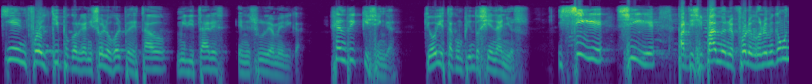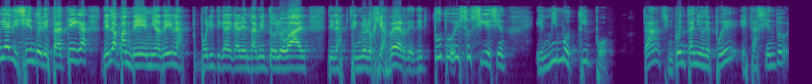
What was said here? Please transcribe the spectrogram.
¿quién fue el tipo que organizó los golpes de Estado militares en el sur de América? Henry Kissinger, que hoy está cumpliendo 100 años. Y sigue, sigue participando en el Foro Económico Mundial y siendo el estratega de la pandemia, de las políticas de calentamiento global, de las tecnologías verdes, de todo eso sigue siendo el mismo tipo. 50 años después está haciendo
